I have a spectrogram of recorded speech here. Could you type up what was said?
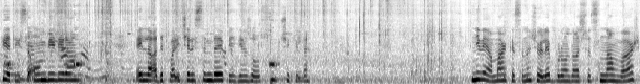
Fiyatı ise 11 lira. 50 adet var içerisinde. Bilginiz olsun bu şekilde. Nivea markasının şöyle bronzlaştırıcısından var.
